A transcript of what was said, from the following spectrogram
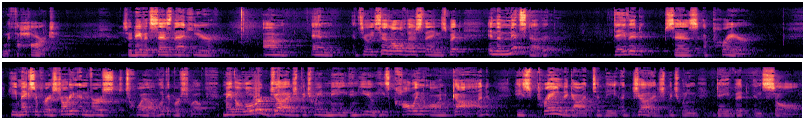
with the heart. So David says that here. Um, and, and so he says all of those things. But in the midst of it, David says a prayer. He makes a prayer starting in verse 12. Look at verse 12. May the Lord judge between me and you. He's calling on God. He's praying to God to be a judge between David and Saul.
